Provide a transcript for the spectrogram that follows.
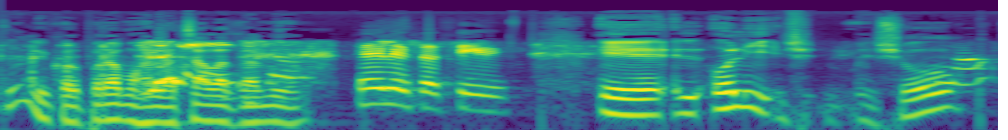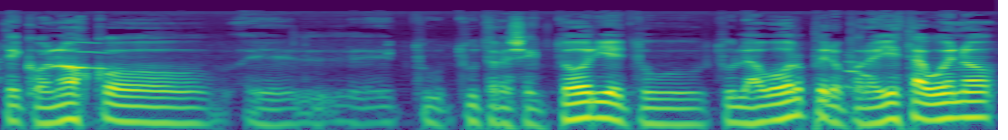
Sí, lo incorporamos a la charla también. Él es así. Eh, Oli, yo te conozco tu, tu, trayectoria y tu, tu labor, pero por ahí está bueno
